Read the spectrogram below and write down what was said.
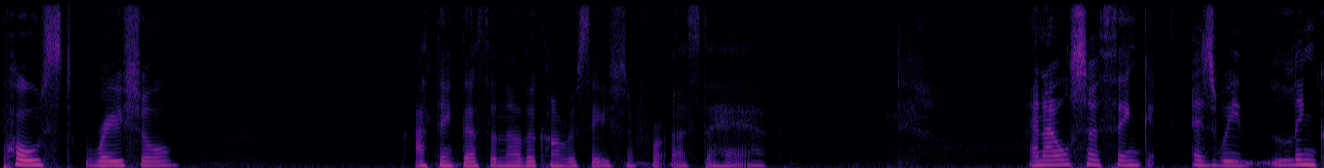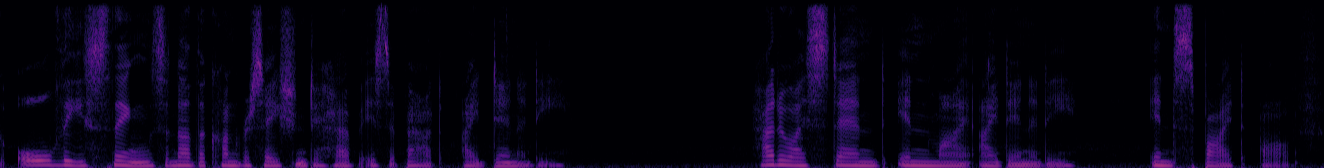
post racial? I think that's another conversation for us to have. And I also think as we link all these things, another conversation to have is about identity. How do I stand in my identity in spite of?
